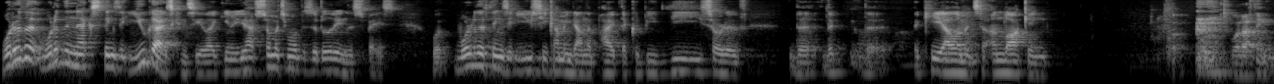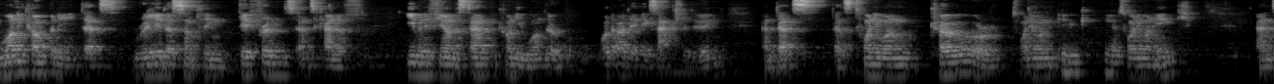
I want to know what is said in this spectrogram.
What are the what are the next things that you guys can see? Like you know, you have so much more visibility in this space. What, what are the things that you see coming down the pipe that could be the sort of the the, the, the key elements to unlocking well, I think one company that really does something different and kind of even if you understand Bitcoin, you wonder what are they exactly doing, and that's that's 21 Co or 21 Inc. Yeah. 21 Inc. And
